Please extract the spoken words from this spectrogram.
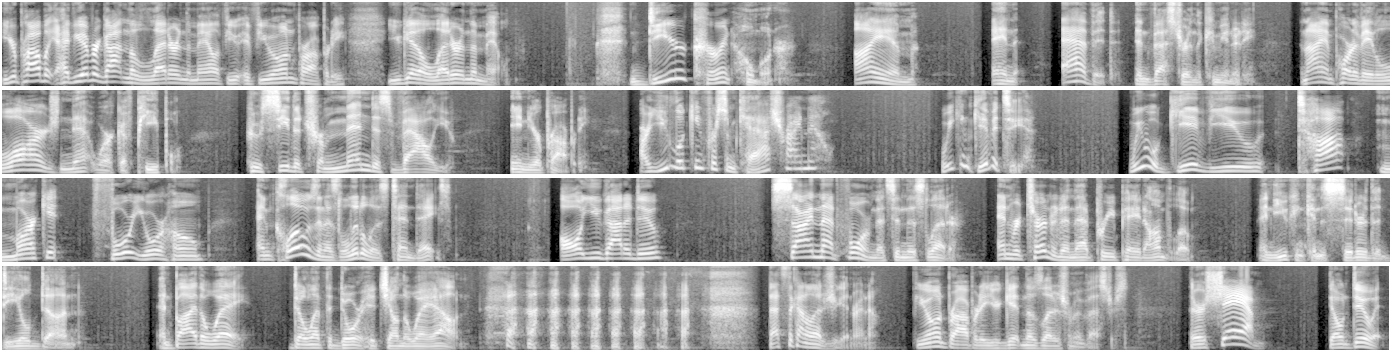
You're probably have you ever gotten the letter in the mail if you if you own property, you get a letter in the mail. Dear current homeowner, I am an avid investor in the community, and I am part of a large network of people who see the tremendous value in your property. Are you looking for some cash right now? We can give it to you. We will give you top market for your home and close in as little as 10 days. All you got to do, sign that form that's in this letter and return it in that prepaid envelope, and you can consider the deal done. And by the way, don't let the door hit you on the way out. That's the kind of letters you're getting right now. If you own property, you're getting those letters from investors. They're a sham. Don't do it.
